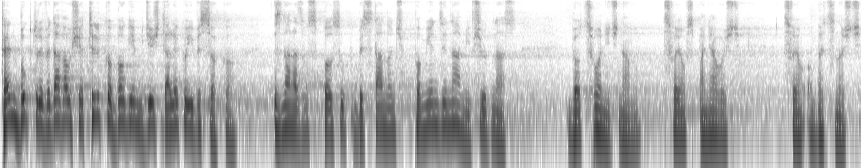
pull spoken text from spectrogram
Ten Bóg, który wydawał się tylko Bogiem gdzieś daleko i wysoko, znalazł sposób, by stanąć pomiędzy nami, wśród nas, by odsłonić nam swoją wspaniałość, swoją obecność.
